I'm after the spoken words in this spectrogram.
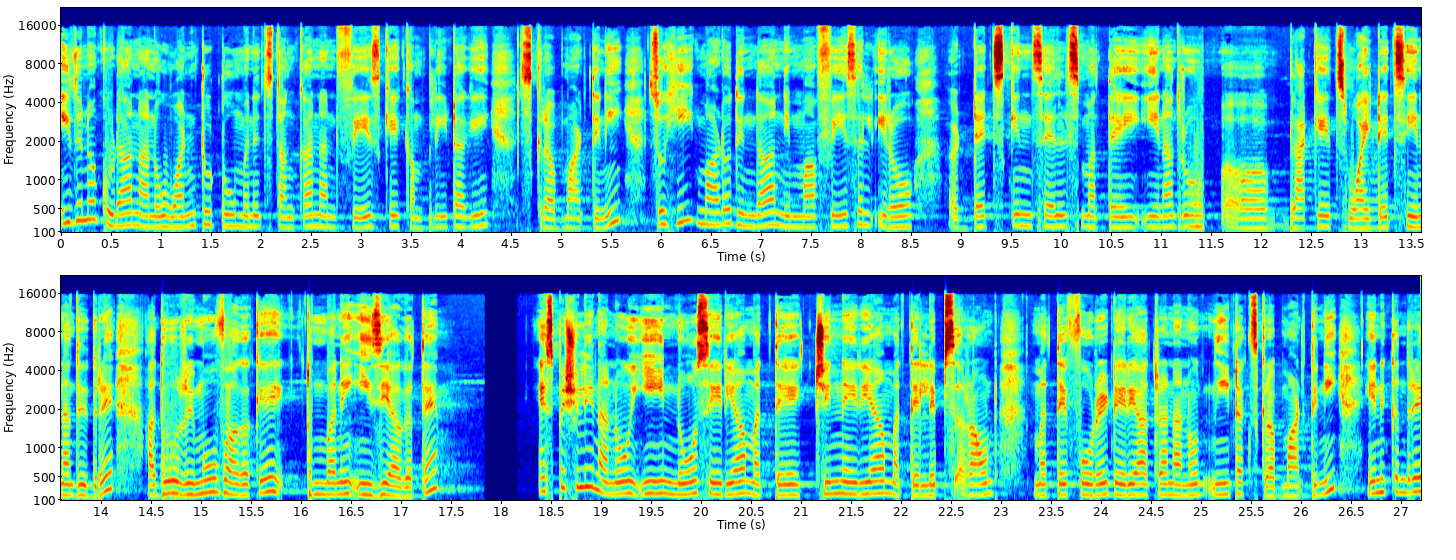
ಇದನ್ನು ಕೂಡ ನಾನು ಒನ್ ಟು ಟೂ ಮಿನಿಟ್ಸ್ ತನಕ ನನ್ನ ಫೇಸ್ಗೆ ಕಂಪ್ಲೀಟಾಗಿ ಸ್ಕ್ರಬ್ ಮಾಡ್ತೀನಿ. ಸೊ ಹೀಗೆ ಮಾಡೋದ್ರಿಂದ ನಿಮ್ಮ ಫೇಸಲ್ಲಿ ಇರೋ ಡೆಡ್ ಸ್ಕಿನ್ ಸೆಲ್ಸ್ ಮತ್ತು ಏನಾದರೂ ಬ್ಲ್ಯಾಕ್ ಹೆಡ್ಸ್ ವೈಟ್ ಹೆಡ್ಸ್ ಏನಾದರೂ ಇದ್ದರೆ ಅದು ರಿಮೂವ್ ಆಗೋಕ್ಕೆ ತುಂಬಾ ಈಸಿ ಆಗುತ್ತೆ. ಎಸ್ಪೆಷಲಿ ನಾನು ಈ ನೋಸ್ ಏರಿಯಾ ಮತ್ತು ಚಿನ್ ಏರಿಯಾ ಮತ್ತು ಲಿಪ್ಸ್ ಅರೌಂಡ್ ಮತ್ತು ಫೋರೆಡ್ ಏರಿಯಾ ಹತ್ರ ನಾನು ನೀಟಾಗಿ ಸ್ಕ್ರಬ್ ಮಾಡ್ತೀನಿ. ಏನಕ್ಕಂದರೆ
